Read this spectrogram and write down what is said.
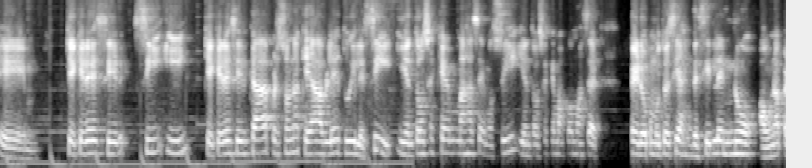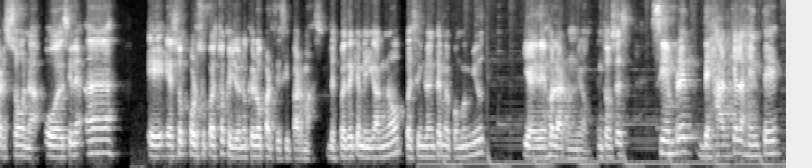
eh, que quiere decir sí y, que quiere decir cada persona que hable, tú dile sí, y entonces ¿qué más hacemos? Sí, y entonces ¿qué más podemos hacer? Pero como tú decías, decirle no a una persona o decirle, ah, eh, eso por supuesto que yo no quiero participar más. Después de que me digan no, pues simplemente me pongo en mute y ahí dejo la reunión. Entonces, siempre dejar que la gente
